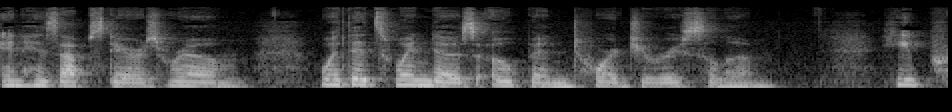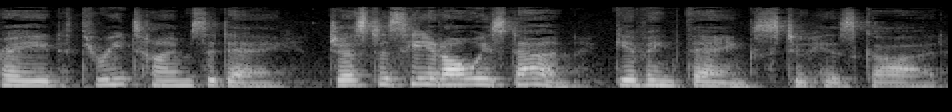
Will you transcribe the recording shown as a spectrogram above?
in his upstairs room, with its windows open toward Jerusalem. He prayed three times a day, just as he had always done, giving thanks to his God.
